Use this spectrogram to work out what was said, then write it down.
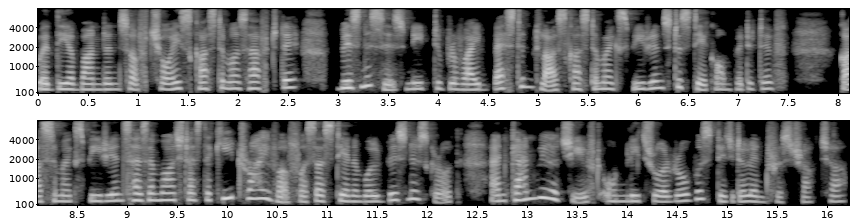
With the abundance of choice customers have today, businesses need to provide best in class customer experience to stay competitive. Customer experience has emerged as the key driver for sustainable business growth and can be achieved only through a robust digital infrastructure.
